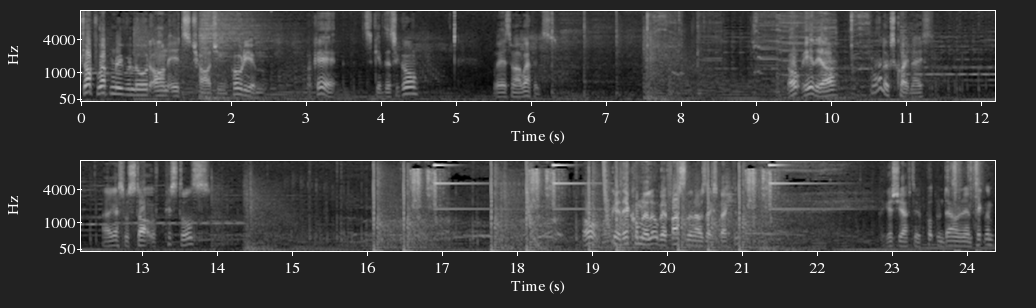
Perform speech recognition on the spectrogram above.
Drop weaponry reload on its charging podium. Okay, let's give this a go. Where's my weapons? Oh, here they are. That looks quite nice. I guess we'll start with pistols. Oh, okay, they're coming a little bit faster than I was expecting. I guess you have to put them down and then pick them.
